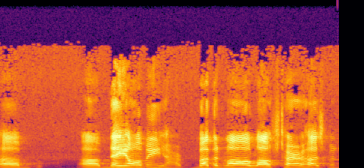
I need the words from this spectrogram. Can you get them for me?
Um, uh, Naomi, her mother-in-law, lost her husband.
